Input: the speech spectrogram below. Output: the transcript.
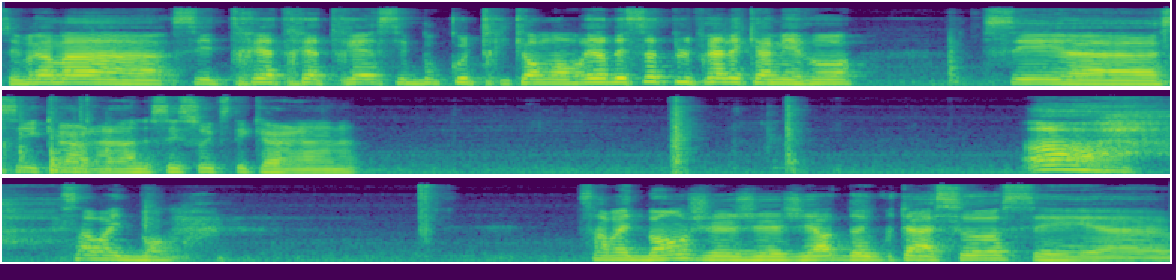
C'est vraiment, c'est très très très, c'est beaucoup de tricônes. On va regarder ça de plus près à la caméra. C'est euh, écœurant, c'est sûr que c'est écœurant. Ah, ça va être bon. Ça va être bon, j'ai hâte de goûter à ça. C'est euh,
